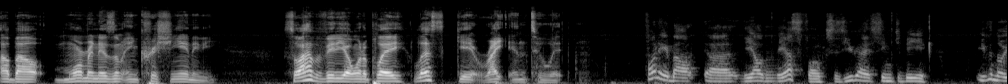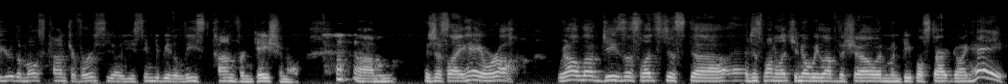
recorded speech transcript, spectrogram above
about Mormonism and Christianity. So I have a video I want to play. Let's get right into it. Funny about uh, the LDS folks is you guys seem to be even though you're the most controversial, you seem to be the least confrontational. Um, it's just like, hey, we're all we all love Jesus. Let's just uh, I just want to let you know we love the show. And when people start going, hey,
